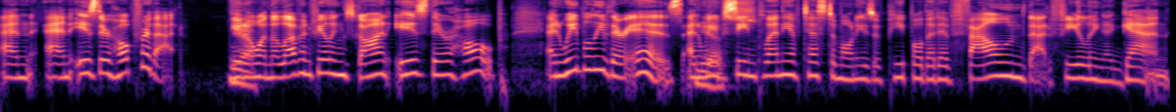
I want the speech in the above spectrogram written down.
and and is there hope for that? You yeah. know, when the love and feelings gone, is there hope? And we believe there is. And yes. we've seen plenty of testimonies of people that have found that feeling again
